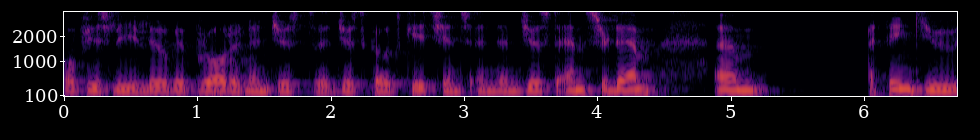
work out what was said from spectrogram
Obviously, a little bit broader than just uh, just Ghost Kitchens and then just Amsterdam. Um, I think you,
